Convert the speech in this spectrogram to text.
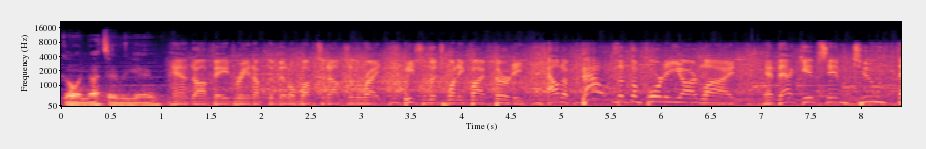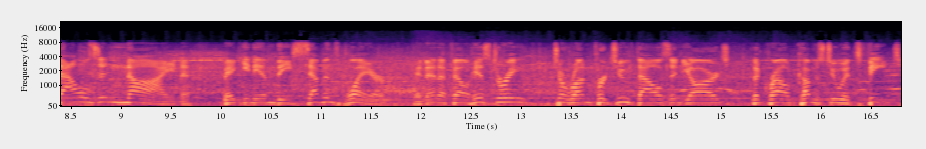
going nuts every game. Handoff Adrian up the middle, bumps it out to the right. He's to the 25 30, out of bounds at the 40 yard line. And that gives him 2009, making him the seventh player in NFL history to run for 2,000 yards. The crowd comes to its feet.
